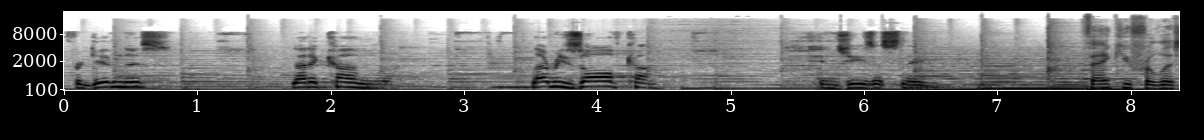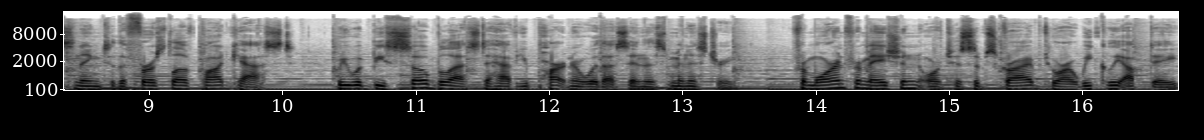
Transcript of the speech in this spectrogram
forgiveness, let it come, Lord. Let resolve come. In Jesus' name. Thank you for listening to the First Love podcast. We would be so blessed to have you partner with us in this ministry. For more information or to subscribe to our weekly update,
